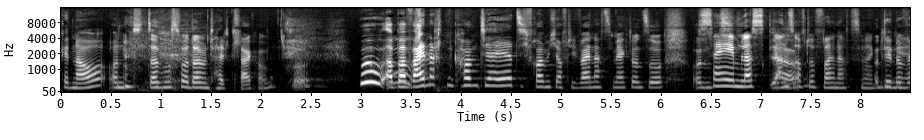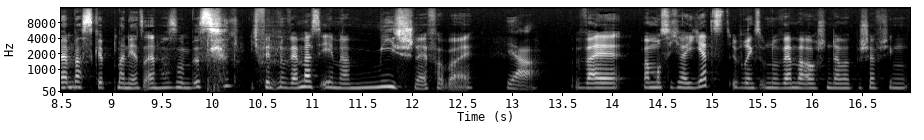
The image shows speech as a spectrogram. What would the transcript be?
Genau, und dann muss man damit halt klarkommen. So. Woo, aber Weihnachten kommt ja jetzt. Ich freue mich auf die Weihnachtsmärkte und so. Und, Same, lass ja. ganz oft auf Weihnachtsmärkte und den gehen. November skippt man jetzt einfach so ein bisschen. Ich finde, November ist eh immer mies schnell vorbei. Ja. Weil man muss sich ja jetzt übrigens im November auch schon damit beschäftigen,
